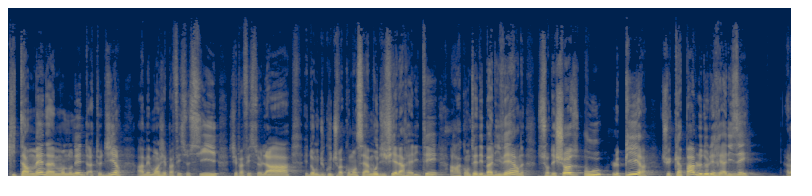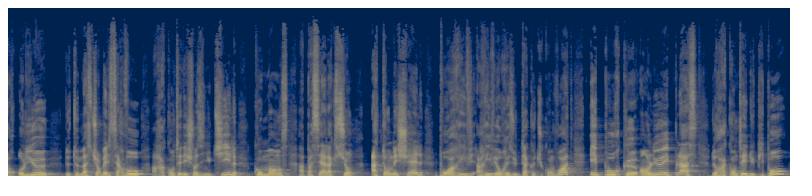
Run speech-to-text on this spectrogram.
qui t'amènent à un moment donné à te dire ah mais moi j'ai pas fait ceci, j'ai pas fait cela, et donc du coup tu vas commencer à modifier la réalité, à raconter des balivernes sur des choses où le pire tu es capable de les réaliser. Alors au lieu de te masturber le cerveau à raconter des choses inutiles, commence à passer à l'action à ton échelle pour arri- arriver au résultat que tu convoites et pour que en lieu et place de raconter du pipeau,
